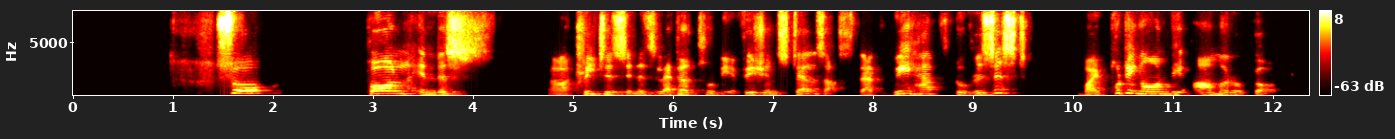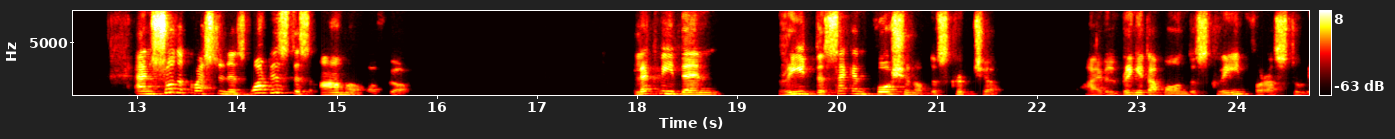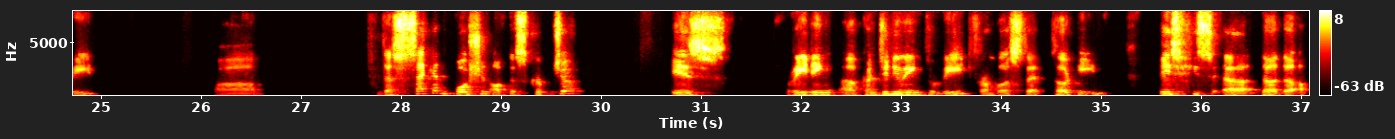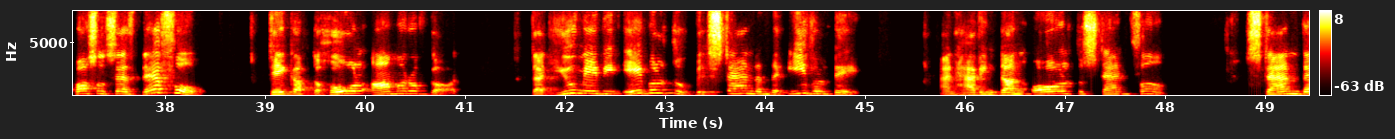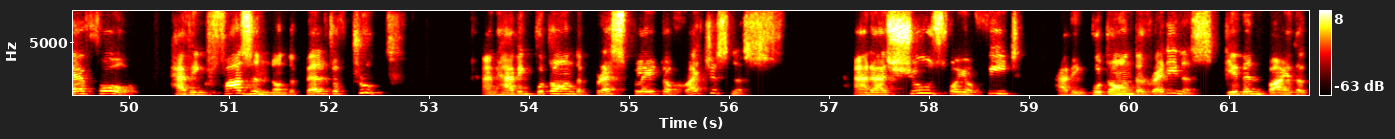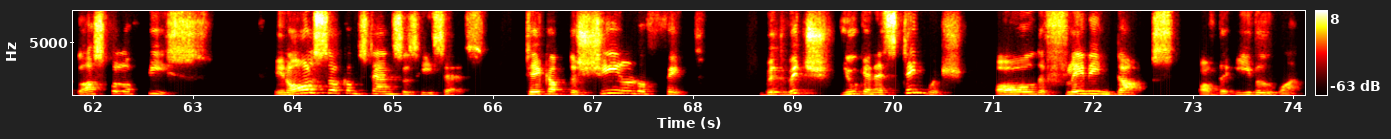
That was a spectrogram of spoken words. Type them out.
So, Paul, in this uh, treatise, in his letter to the Ephesians, tells us that we have to resist by putting on the armor of God. And so the question is, what is this armor of God? Let me then read the second portion of the scripture I will bring it up on the screen for us to read. Uh, the second portion of the scripture is reading, uh, continuing to read from verse 13. Is uh, the, the apostle says, Therefore, take up the whole armor of God, that you may be able to withstand in the evil day, and having done all to stand firm. Stand therefore having fastened on the belt of truth, and having put on the breastplate of righteousness, and as shoes for your feet, having put on the readiness given by the gospel of peace. In all circumstances, he says, take up the shield of faith with which you can extinguish all the flaming darts of the evil one.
